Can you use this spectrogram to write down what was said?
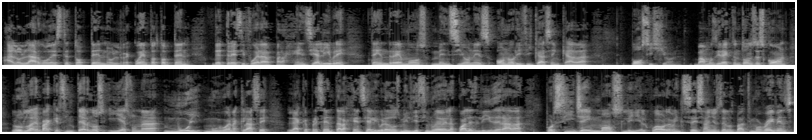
a lo largo de este top 10 o el recuento top 10 de tres y fuera para agencia libre, tendremos menciones honoríficas en cada posición. Vamos directo entonces con los linebackers internos y es una muy muy buena clase la que presenta la Agencia Libre 2019, la cual es liderada por CJ Mosley, el jugador de 26 años de los Baltimore Ravens,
